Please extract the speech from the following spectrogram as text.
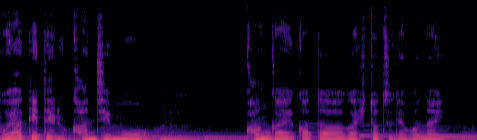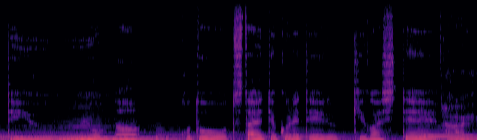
ぼやけてる感じも、考え方が一つではないっていうようなことを伝えてくれている気がして、はいはいはい、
